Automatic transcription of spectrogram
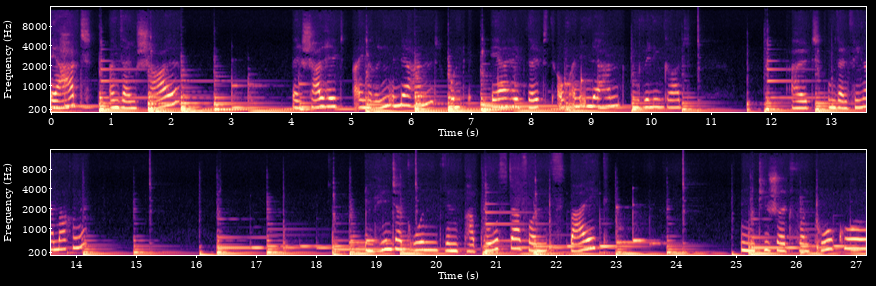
Er hat an seinem Schal, sein Schal hält einen Ring in der Hand und er hält selbst auch einen in der Hand und will ihn gerade halt um seinen Finger machen. Hintergrund sind ein paar Poster von Spike, ein T-Shirt von Poco,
